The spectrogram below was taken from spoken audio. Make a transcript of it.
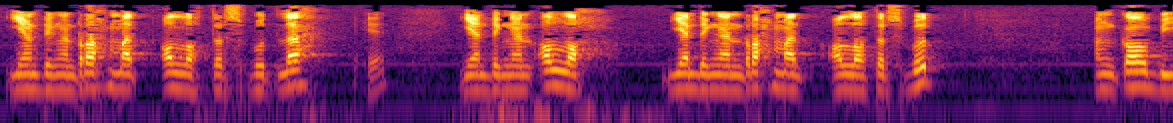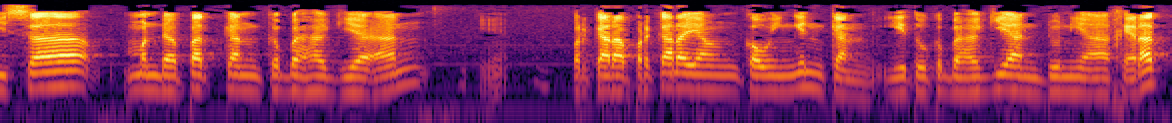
Yang dengan rahmat Allah tersebutlah yang dengan Allah, yang dengan rahmat Allah tersebut, engkau bisa mendapatkan kebahagiaan, ya, perkara-perkara yang engkau inginkan, yaitu kebahagiaan dunia akhirat,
